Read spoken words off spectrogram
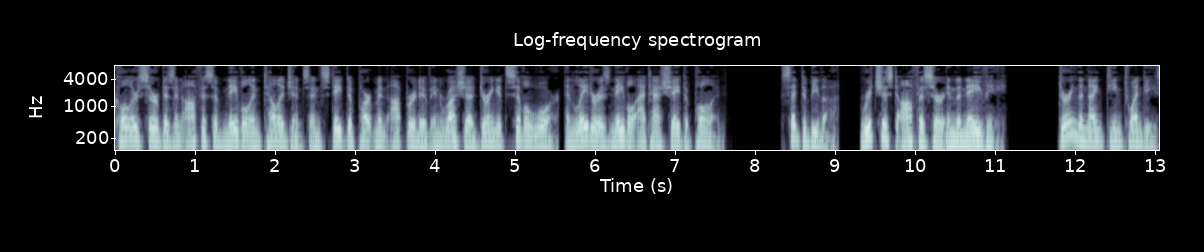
Kohler served as an Office of Naval Intelligence and State Department operative in Russia during its Civil War, and later as naval attaché to Poland. Said to be the richest officer in the Navy. During the 1920s,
